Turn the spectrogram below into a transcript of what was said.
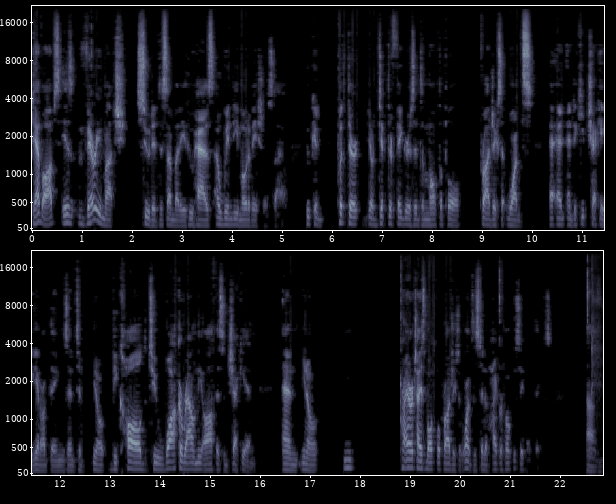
DevOps is very much suited to somebody who has a windy motivational style, who can put their, you know, dip their fingers into multiple projects at once and, and to keep checking in on things and to, you know, be called to walk around the office and check in and, you know, prioritize multiple projects at once instead of hyper focusing on things. Um,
